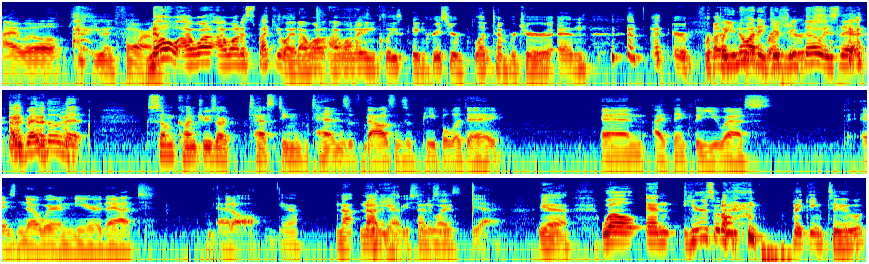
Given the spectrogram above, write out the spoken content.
I will keep you informed. No, I want I want to speculate. I want I want to increase increase your blood temperature and. blood, But you know what I did read though is that I read though that some countries are testing tens of thousands of people a day, and I think the U.S. is nowhere near that at all. yeah, not not given yet. resources. Anyway, yeah, Yeah. Well, and here's what I'm thinking too.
